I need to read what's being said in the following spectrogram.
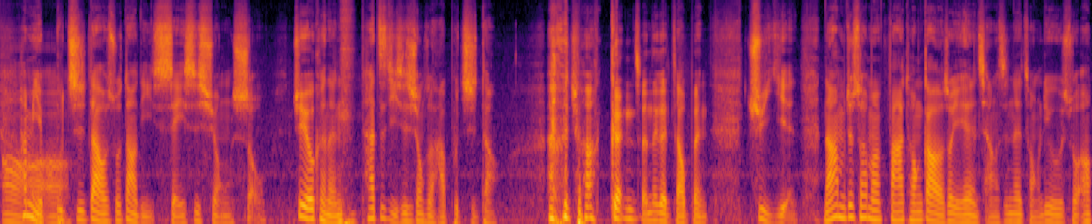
哦哦哦。他们也不知道说到底谁是凶手，就有可能 他自己是凶手，他不知道。就要跟着那个脚本去演，然后他们就说他们发通告的时候也很尝试那种，例如说哦，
